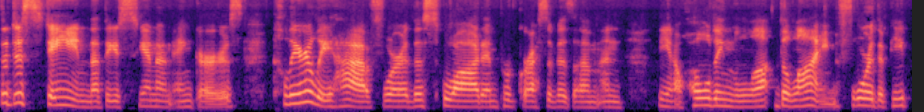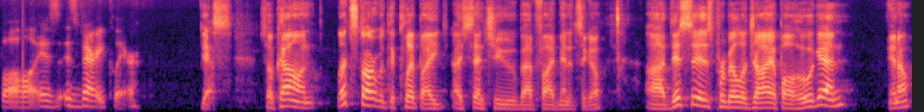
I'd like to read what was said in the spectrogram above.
the disdain that these CNN anchors clearly have for the squad and progressivism and you know holding the, line for the people is is very clear. Yes. So, Colin, let's start with the clip I, I sent you about five minutes ago. Uh, this is Pramila Jayapal, who, again, you know,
